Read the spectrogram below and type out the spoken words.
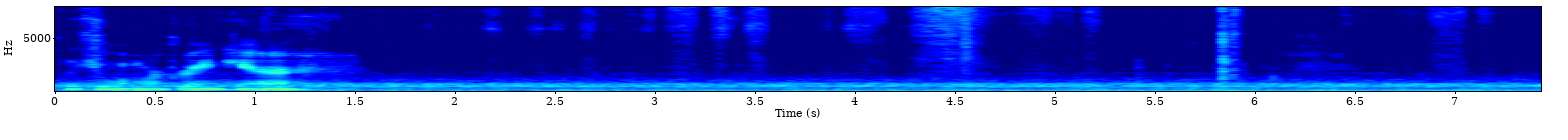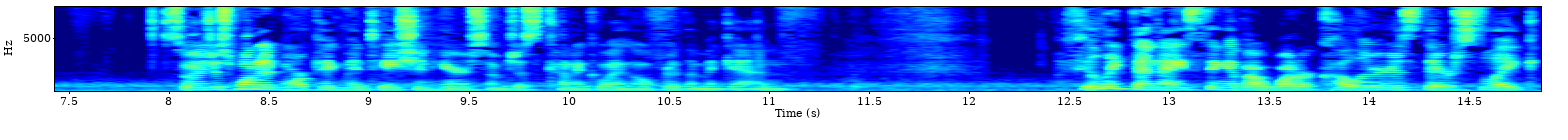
I think want more green here. So I just wanted more pigmentation here, so I'm just kind of going over them again. I feel like the nice thing about watercolors, is there's like,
